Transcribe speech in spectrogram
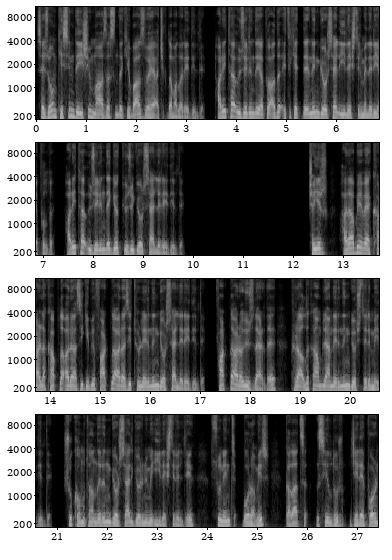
Sezon kesim değişim mağazasındaki vazoya açıklamaları edildi. Harita üzerinde yapı adı etiketlerinin görsel iyileştirmeleri yapıldı. Harita üzerinde gökyüzü görselleri edildi. Çayır, harabe ve karla kaplı arazi gibi farklı arazi türlerinin görselleri edildi. Farklı arayüzlerde krallık amblemlerinin gösterimi edildi. Şu komutanların görsel görünümü iyileştirildi. Sunint, Boromir, Galat, Isildur, Celeborn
